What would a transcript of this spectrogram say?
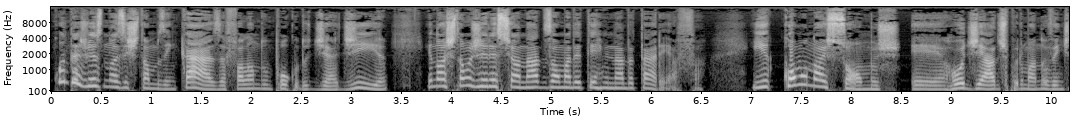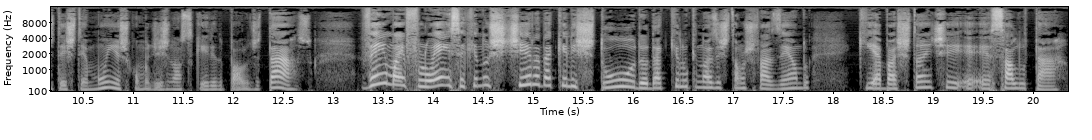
Quantas vezes nós estamos em casa, falando um pouco do dia a dia, e nós estamos direcionados a uma determinada tarefa? E como nós somos é, rodeados por uma nuvem de testemunhas, como diz nosso querido Paulo de Tarso, vem uma influência que nos tira daquele estudo, daquilo que nós estamos fazendo, que é bastante é, é, salutar.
